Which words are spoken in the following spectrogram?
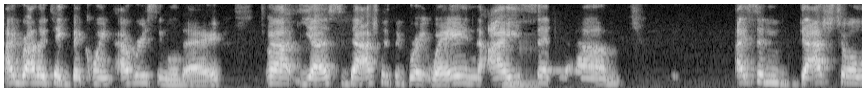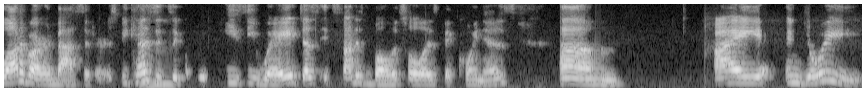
I'd rather take Bitcoin every single day. Uh, yes, Dash is a great way. And I mm-hmm. send, um, I send Dash to a lot of our ambassadors because mm-hmm. it's a quick, easy way. It does. It's not as volatile as Bitcoin is. Um, I enjoy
